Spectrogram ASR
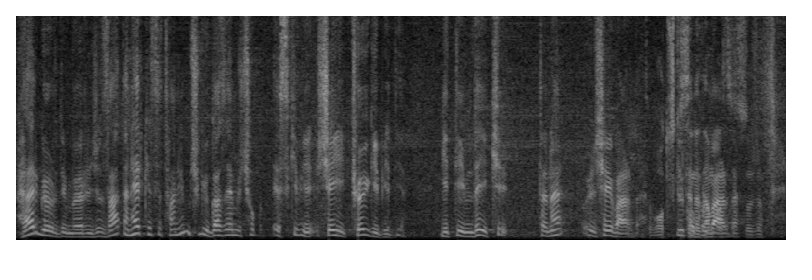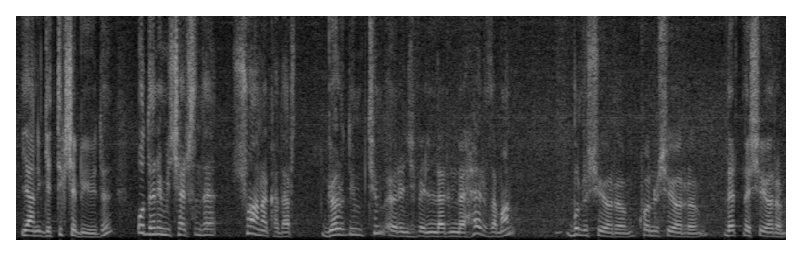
her gördüğüm öğrenci zaten herkesi tanıyorum çünkü Gazemir çok eski bir şey köy gibiydi. Gittiğimde iki tane şey vardı. Tabii 32 İlkokul seneden vardı. hocam. Yani gittikçe büyüdü. O dönem içerisinde şu ana kadar gördüğüm tüm öğrenci velilerimle her zaman buluşuyorum, konuşuyorum, dertleşiyorum.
